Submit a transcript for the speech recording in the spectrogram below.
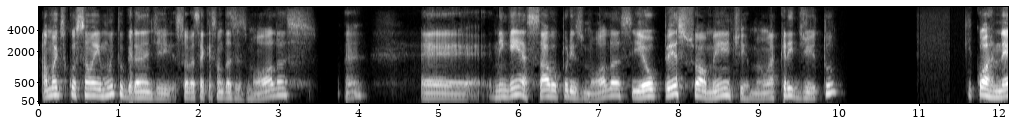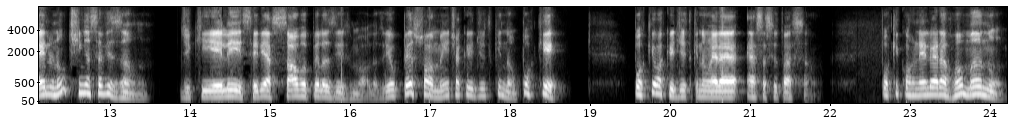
Há uma discussão aí muito grande sobre essa questão das esmolas, né? É, ninguém é salvo por esmolas, e eu pessoalmente, irmão, acredito que Cornélio não tinha essa visão de que ele seria salvo pelas esmolas. Eu pessoalmente acredito que não. Por quê? Porque eu acredito que não era essa situação. Porque Cornélio era romano.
